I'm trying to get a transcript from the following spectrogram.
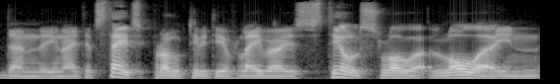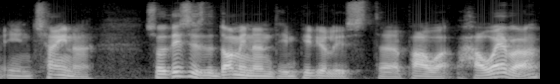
than the United States. Productivity of labor is still slower, lower in in China. So this is the dominant imperialist uh, power. However,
